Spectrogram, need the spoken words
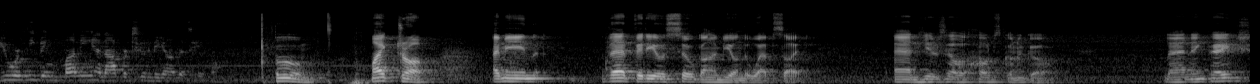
you are leaving money and opportunity on the table. Boom. Mic drop. I mean, that video is so gonna be on the website. And here's how, how it's gonna go. Landing page.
